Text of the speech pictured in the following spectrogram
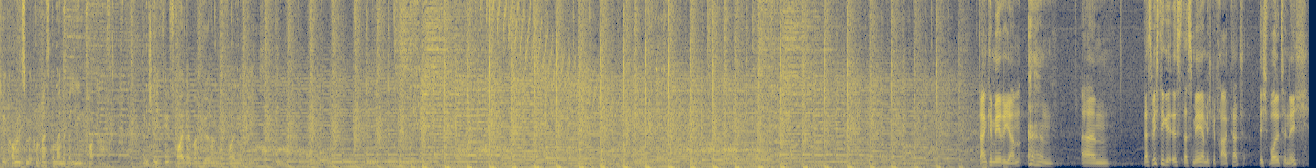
Herzlich willkommen zum Equippers Gemeinde Berlin Podcast. Wir wünschen dir viel Freude beim Hören der folgenden Predigt. Danke, Miriam. Ähm, das Wichtige ist, dass Miriam mich gefragt hat. Ich wollte nicht.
